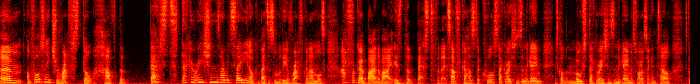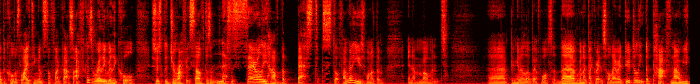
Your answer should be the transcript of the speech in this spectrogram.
Um, unfortunately, giraffes don't have the best decorations, I would say, you know, compared to some of the other African animals. Africa, by the by, is the best for this. Africa has the coolest decorations in the game. It's got the most decorations in the game, as far as I can tell. It's got the coolest lighting and stuff like that. So Africa's really, really cool. It's just the giraffe itself doesn't necessarily have the best stuff. I'm going to use one of them in a moment. Uh, bring in a little bit of water there. We're going to decorate this whole area. Do delete the path. Now, you,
